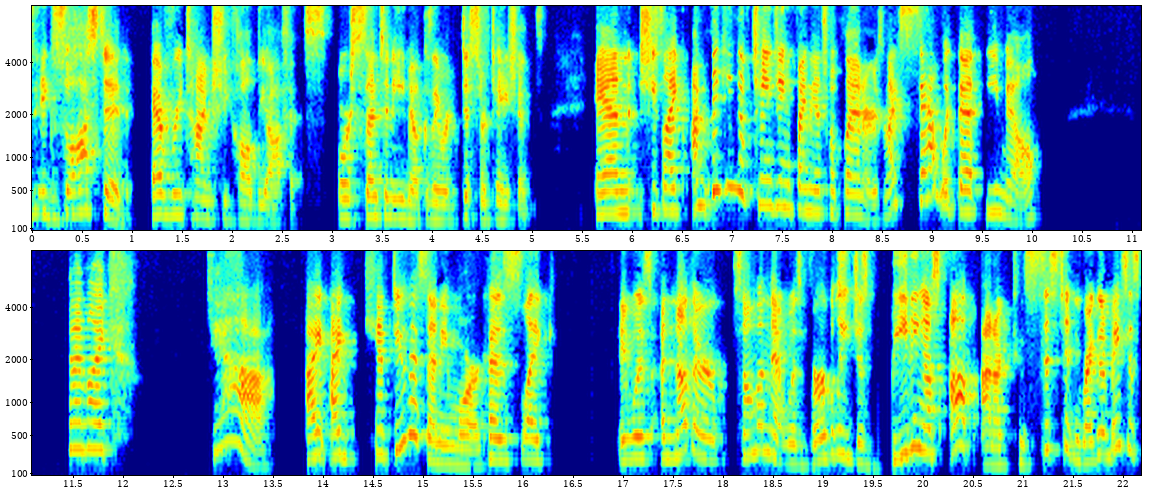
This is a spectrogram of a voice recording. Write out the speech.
exhausted every time she called the office or sent an email because they were dissertations and she's like i'm thinking of changing financial planners and i sat with that email and i'm like yeah i i can't do this anymore because like it was another someone that was verbally just beating us up on a consistent and regular basis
